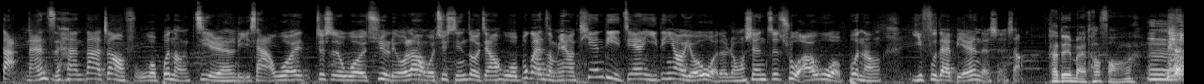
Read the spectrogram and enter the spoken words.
大男子汉大丈夫，我不能寄人篱下，我就是我去流浪，我去行走江湖，我不管怎么样，天地间一定要有我的容身之处，而我不能依附在别人的身上。还得买套房啊！嗯，哎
